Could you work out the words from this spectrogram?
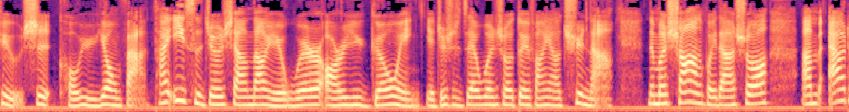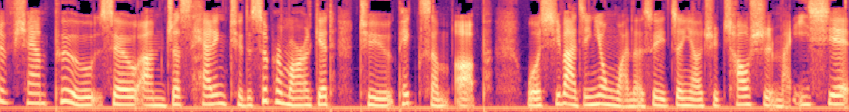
to 是口语用法，它意思就相当于 Where are you going，也就是在问说对方要去哪。那么，Sean 回答说，I'm out of shampoo, so I'm just heading to the supermarket to pick some up。我洗发精用完了，所以正要去超市买一些。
